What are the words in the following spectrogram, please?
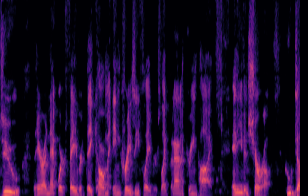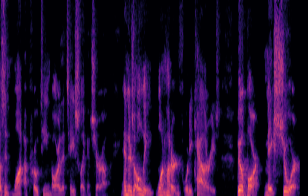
do. They are a network favorite. They come in crazy flavors like banana cream pie and even churro. Who doesn't want a protein bar that tastes like a churro? And there's only 140 calories. Built Bar, make sure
